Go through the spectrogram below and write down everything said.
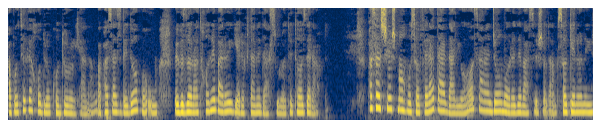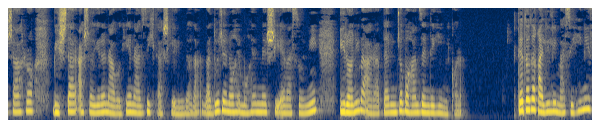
عواطف خود را کنترل کردم و پس از ودا با او به وزارتخانه برای گرفتن دستورات تازه رفتم. پس از شش ماه مسافرت در دریاها سرانجام وارد وسر شدم. ساکنان این شهر را بیشتر اشایر نواحی نزدیک تشکیل می‌دادند و دو جناح مهم شیعه و سنی ایرانی و عرب در اینجا با هم زندگی می‌کنند. تعداد قلیلی مسیحی نیز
